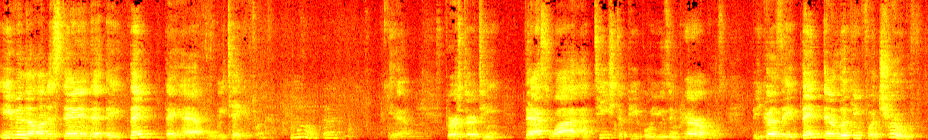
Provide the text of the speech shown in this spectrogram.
even the understanding that they think they have will be taken from them. Oh, good. Yeah. Verse 13. That's why I teach the people using parables, because they think they're looking for truth,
